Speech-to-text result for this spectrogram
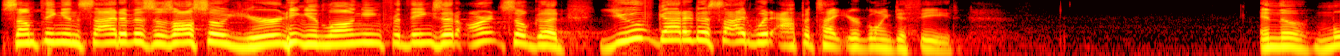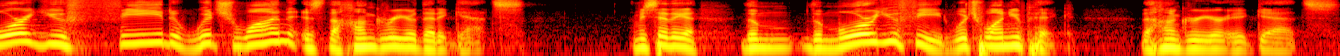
Something inside of us is also yearning and longing for things that aren't so good. You've got to decide what appetite you're going to feed. And the more you feed which one is the hungrier that it gets. Let me say that again. The, the more you feed which one you pick, the hungrier it gets.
